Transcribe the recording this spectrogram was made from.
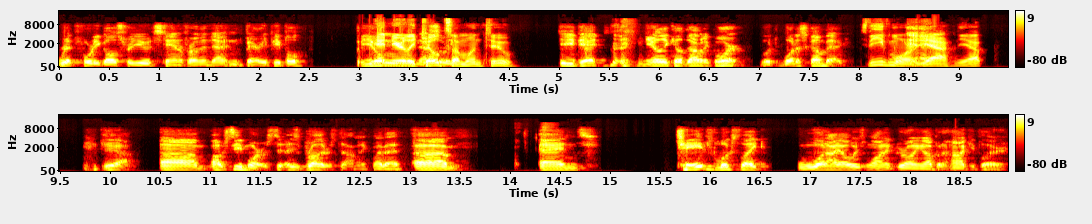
rip 40 goals for you, stand in front of the net, and bury people. But you and nearly killed someone too. He did. He nearly killed Dominic Moore. What, what a scumbag. Steve Moore. Yeah. Yeah. Yep. Yeah. Um, oh, Seymour. His brother's Dominic. My bad. Um, and Tage looks like what I always wanted growing up in a hockey player.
